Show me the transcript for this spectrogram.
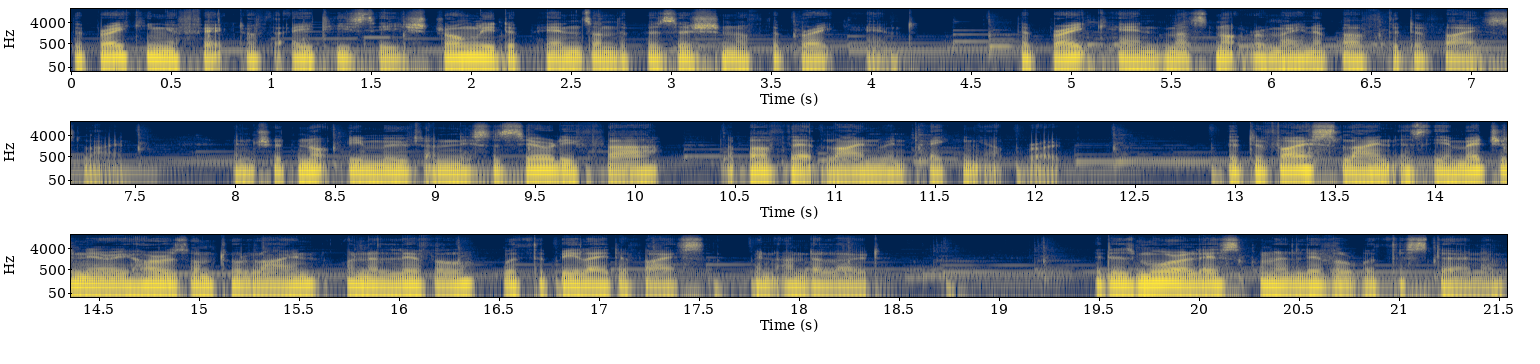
The braking effect of the ATC strongly depends on the position of the brake hand. The brake hand must not remain above the device line and should not be moved unnecessarily far above that line when taking up rope. The device line is the imaginary horizontal line on a level with the belay device when under load. It is more or less on a level with the sternum.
